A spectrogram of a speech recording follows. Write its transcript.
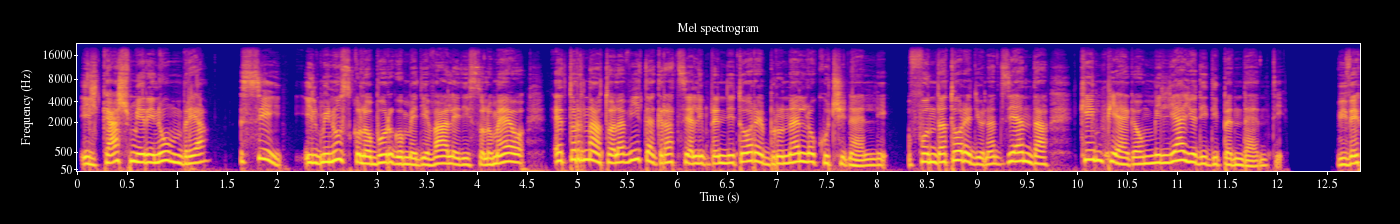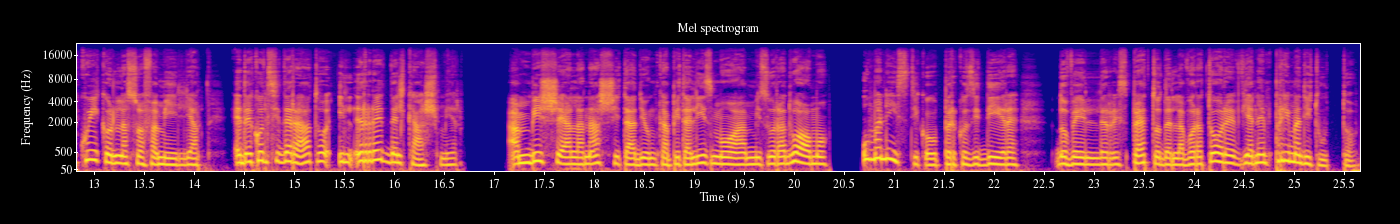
Il Kashmir in Umbria? Sì, il minuscolo borgo medievale di Solomeo è tornato alla vita grazie all'imprenditore Brunello Cucinelli, fondatore di un'azienda che impiega un migliaio di dipendenti. Vive qui con la sua famiglia ed è considerato il re del Kashmir. Ambisce alla nascita di un capitalismo a misura d'uomo, umanistico per così dire, dove il rispetto del lavoratore viene prima di tutto.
